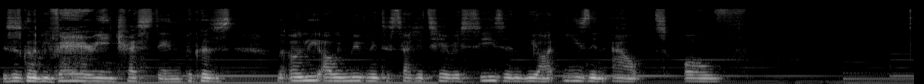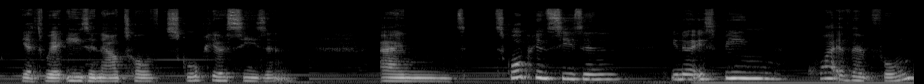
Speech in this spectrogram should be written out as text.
this is going to be very interesting because not only are we moving into Sagittarius season, we are easing out of, yes, we're easing out of Scorpio season. And Scorpion season you know, it's been quite eventful,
